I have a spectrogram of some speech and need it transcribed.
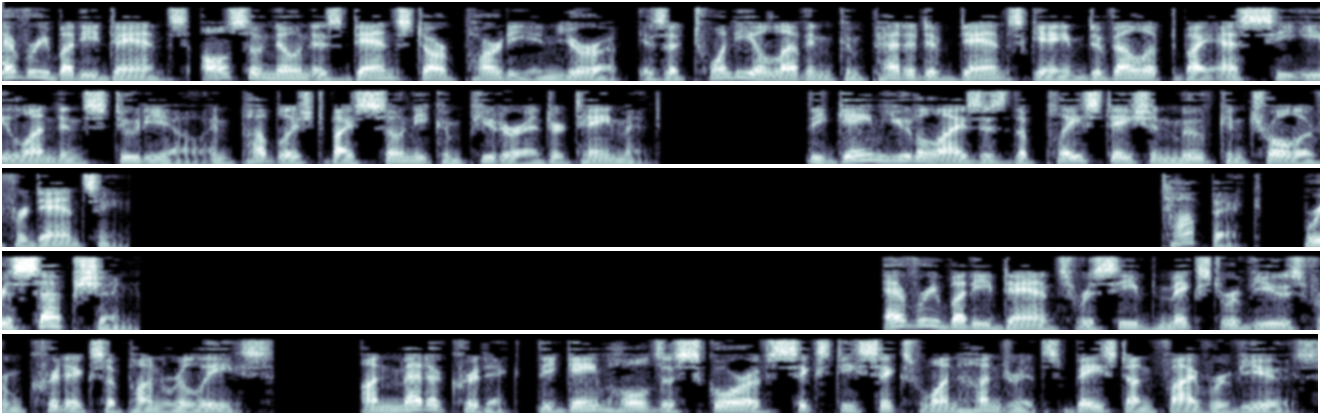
Everybody Dance also known as DanceStar Party in Europe is a 2011 competitive dance game developed by SCE London Studio and published by Sony Computer Entertainment. The game utilizes the PlayStation Move controller for dancing. Reception Everybody Dance received mixed reviews from critics upon release. On Metacritic, the game holds a score of 66 100ths based on five reviews.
